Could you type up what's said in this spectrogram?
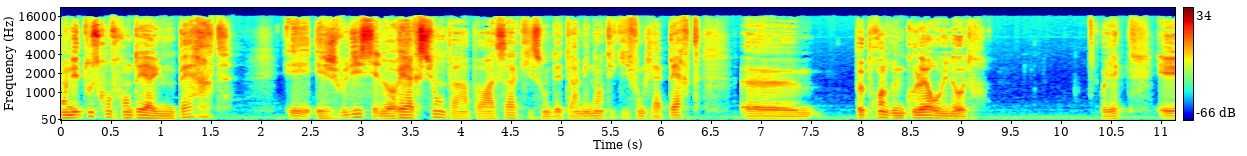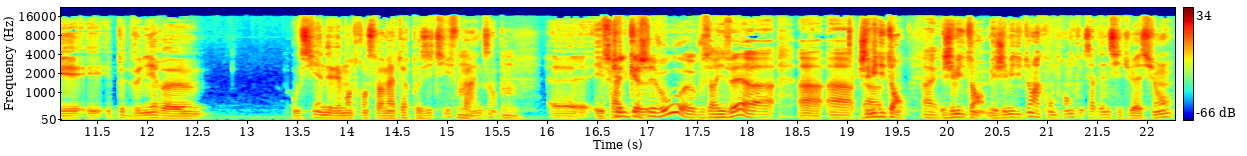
on est tous confrontés à une perte. Et, et je vous dis, c'est nos réactions par rapport à ça qui sont déterminantes et qui font que la perte euh, peut prendre une couleur ou une autre. Vous voyez? Et, et, peut devenir euh, aussi un élément transformateur positif, par Mmh, exemple. mmh. Euh, et le que- chez vous, euh, vous arrivez à... à, à- J'ai à- mis du temps. Ouais. J'ai mis du temps, mais j'ai mis du temps à comprendre que certaines situations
